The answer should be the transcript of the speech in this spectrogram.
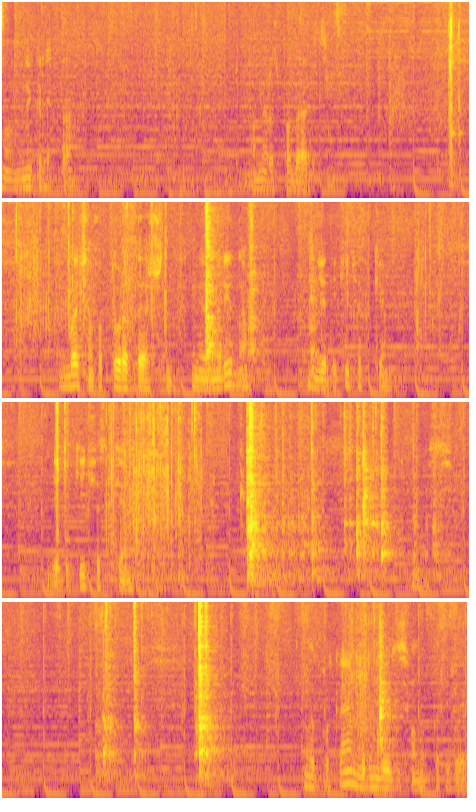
ну, не крихка. Вона не розпадається. Бачимо, фактура теж нерівнорідна. Є такі частки, є такі частки. Ось. Випускаємо, будемо дивитися, воно порізує.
